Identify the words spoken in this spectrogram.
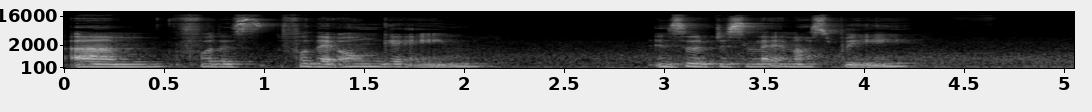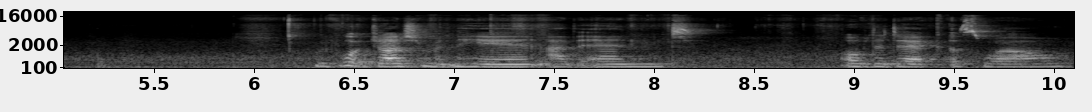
um, for this for their own gain instead of just letting us be. We've got judgment here at the end of the deck as well.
